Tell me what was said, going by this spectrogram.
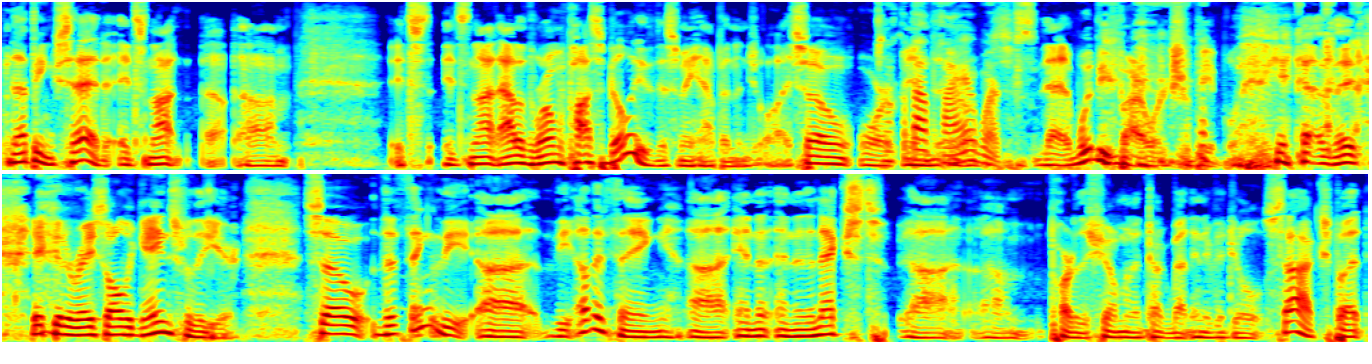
that being said, it's not. Uh, um, it's it's not out of the realm of possibility that this may happen in July. So, or Talk about in- fireworks. that would be fireworks for people. yeah, they, it could erase all the gains for the year. So the thing, the uh, the other thing, uh, and the, and the next uh, um, part of the show, I'm going to talk about individual stocks, but.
